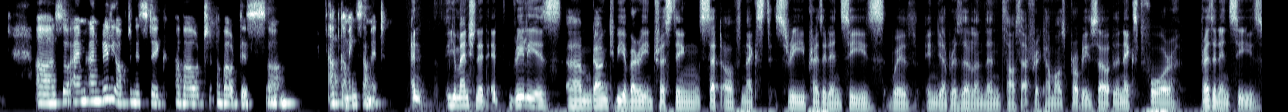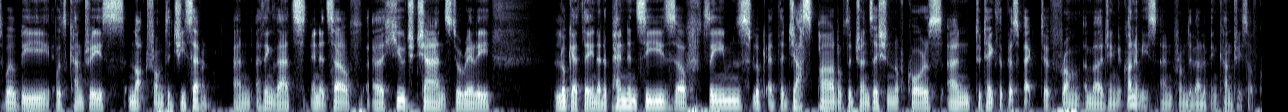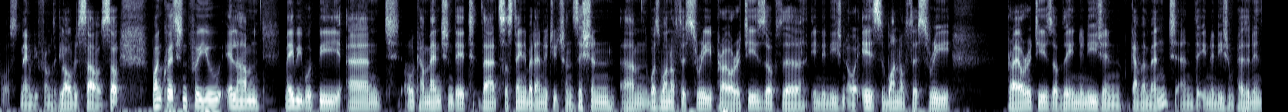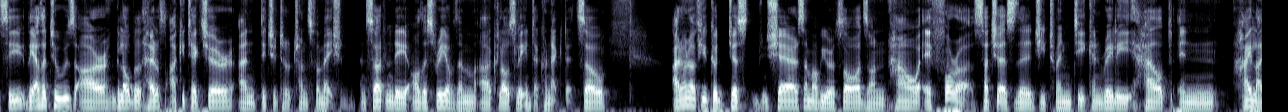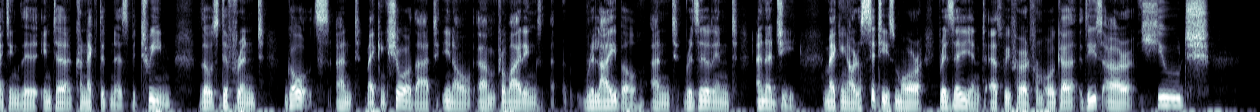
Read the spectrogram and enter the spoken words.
Uh, so I'm I'm really optimistic about about this um, upcoming summit. And you mentioned it. It really is um, going to be a very interesting set of next three presidencies with India, Brazil, and then South Africa, most probably. So the next four presidencies will be with countries not from the G7. And I think that's in itself a huge chance to really look at the interdependencies of themes, look at the just part of the transition, of course, and to take the perspective from emerging economies and from developing countries, of course, namely from the global south. So, one question for you, Ilham, maybe would be, and Ulka mentioned it, that sustainable energy transition um, was one of the three priorities of the Indonesian, or is one of the three priorities of the Indonesian government and the Indonesian presidency. The other two are global health architecture and digital transformation. And certainly all the three of them are closely interconnected. So I don't know if you could just share some of your thoughts on how a fora such as the G20 can really help in highlighting the interconnectedness between those different goals and making sure that you know um, providing reliable and resilient energy making our cities more resilient as we've heard from Ulka. These are huge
